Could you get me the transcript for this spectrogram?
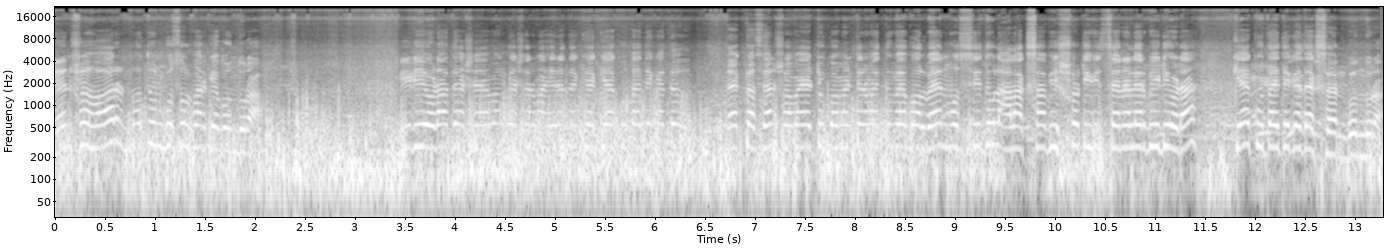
মেন শহর নতুন গোসল পার্কে বন্ধুরা। ভিডিওটা দেশে এবং দেশের বাহিরে থেকে কে কোথায় থেকে দেখতেছেন সবাই একটু কমেন্টের মাধ্যমে বলবেন। মসজিদুল আলাকসা বিশ্ব টিভি চ্যানেলের ভিডিওটা কে কোথায় থেকে দেখছেন বন্ধুরা?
